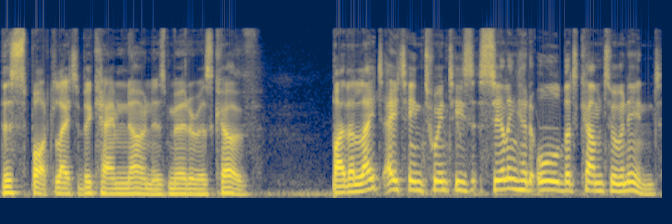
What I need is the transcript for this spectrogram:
This spot later became known as Murderer's Cove. By the late 1820s, sealing had all but come to an end.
